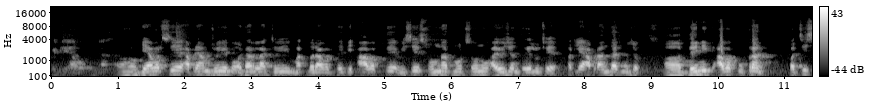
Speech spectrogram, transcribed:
કેટલી આવકની આશા ગયા વર્ષે આપણે આમ જોઈએ તો અઢાર લાખ જેવી માતબર આવક થઈ હતી. આ વખતે વિશેષ સોમનાથ મહોત્સવનું આયોજન થયેલું છે એટલે આપણા અંદાજ મુજબ દૈનિક આવક ઉપરાંત પચીસ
